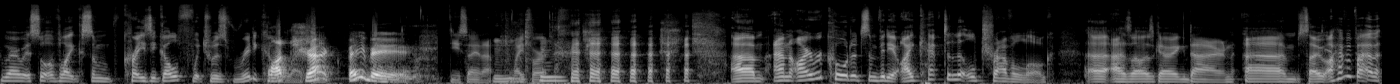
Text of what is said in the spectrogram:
where it was sort of like some crazy golf, which was really cool. Hot actually. Shack, baby. Do you say that? Wait for it. um, and I recorded some video. I kept a little travel log uh, as I was going down. Um, so I have about a,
